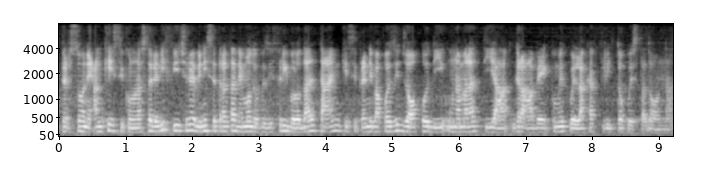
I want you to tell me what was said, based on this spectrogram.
persone anch'essi con una storia difficile venisse trattata in modo così frivolo dal Time che si prendeva quasi gioco di una malattia grave come quella che ha afflitto questa donna.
